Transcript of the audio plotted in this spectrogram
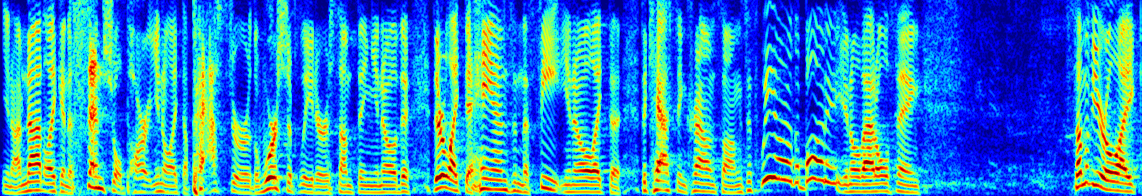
you know, I'm not like an essential part, you know, like the pastor or the worship leader or something, you know. They're, they're like the hands and the feet, you know, like the, the casting crown songs. If we are the body, you know, that whole thing. Some of you are like,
